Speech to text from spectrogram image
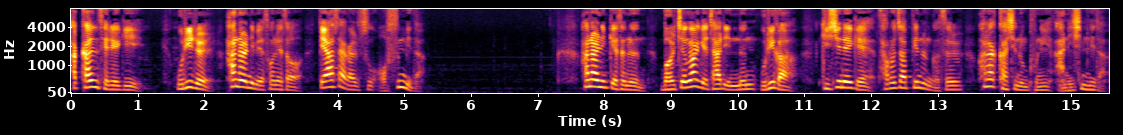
악한 세력이 우리를 하나님의 손에서 빼앗아갈 수 없습니다. 하나님께서는 멀쩡하게 잘 있는 우리가 귀신에게 사로잡히는 것을 허락하시는 분이 아니십니다.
